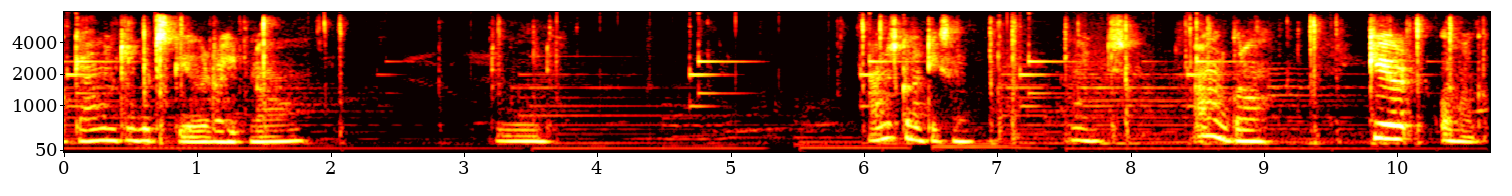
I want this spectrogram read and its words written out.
Okay, I'm a little bit scared right now. Dude. I'm just gonna take some coins. I'm gonna care. Oh my god.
